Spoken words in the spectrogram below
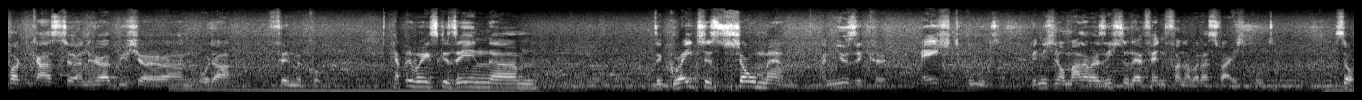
Podcast hören, Hörbücher hören oder Filme gucken. Ich habe übrigens gesehen ähm, The Greatest Showman, ein Musical. Echt gut. Bin ich normalerweise nicht so der Fan von, aber das war echt gut. So,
